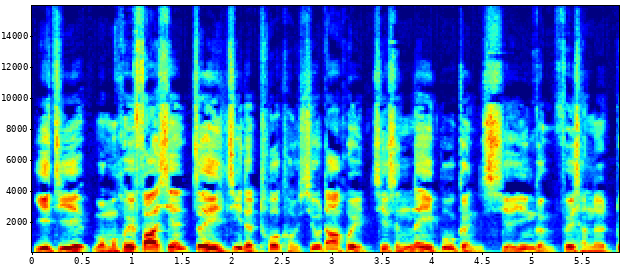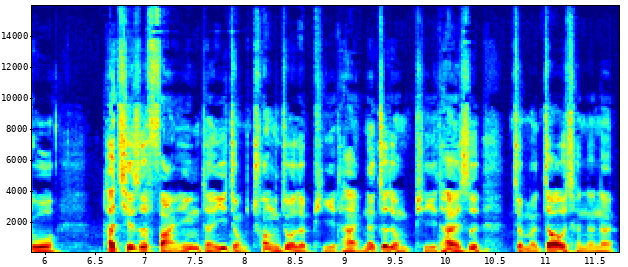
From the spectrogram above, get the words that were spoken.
以及我们会发现这一季的脱口秀大会其实内部梗、谐音梗非常的多，它其实反映的一种创作的疲态。那这种疲态是怎么造成的呢？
